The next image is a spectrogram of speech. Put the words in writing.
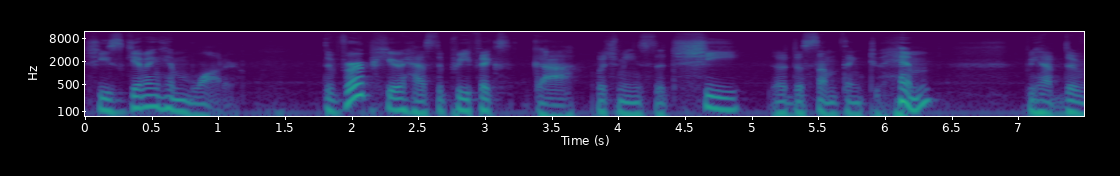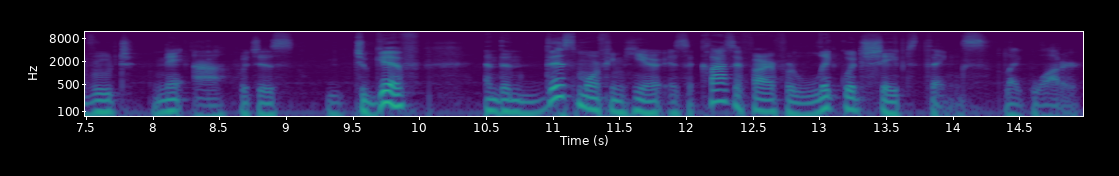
She's giving him water. The verb here has the prefix ga, which means that she uh, does something to him. We have the root ne'a, which is to give. And then this morpheme here is a classifier for liquid-shaped things, like water.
